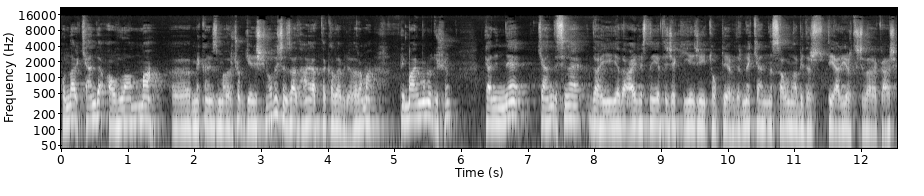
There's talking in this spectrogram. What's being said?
onlar kendi avlanma e, mekanizmaları çok gelişkin olduğu için zaten hayatta kalabiliyorlar ama bir maymunu düşün. Yani ne kendisine dahi ya da ailesine yetecek yiyeceği toplayabilir, ne kendini savunabilir diğer yırtıcılara karşı.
